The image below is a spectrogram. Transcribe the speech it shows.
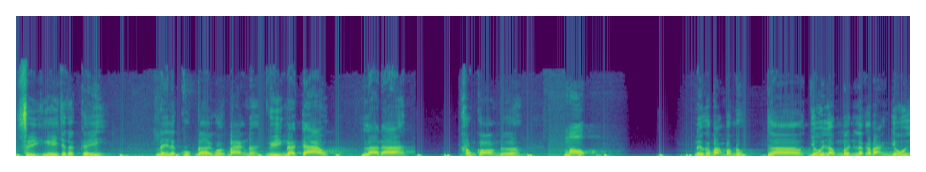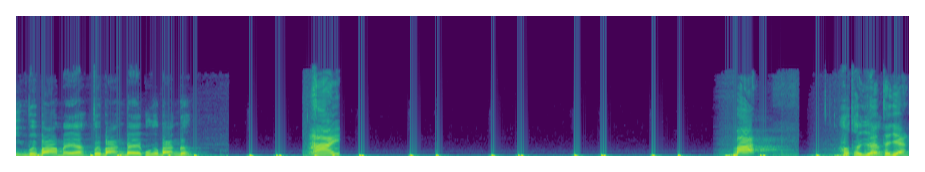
Suy nghĩ cho thật kỹ. Đây là cuộc đời của các bạn đó. Duyên đã trao là đã không còn nữa. Một. Nếu các bạn bấm nút uh, dối lòng mình là các bạn dối với ba mẹ với bạn bè của các bạn đó. Hai ba. Hết thời gian. Hết thời gian.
